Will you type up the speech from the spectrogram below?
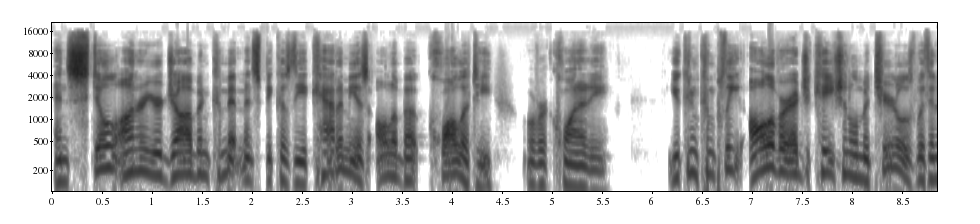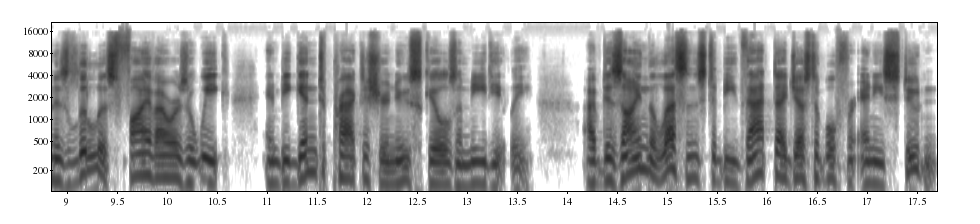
and still honor your job and commitments because the Academy is all about quality over quantity. You can complete all of our educational materials within as little as five hours a week and begin to practice your new skills immediately. I've designed the lessons to be that digestible for any student.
